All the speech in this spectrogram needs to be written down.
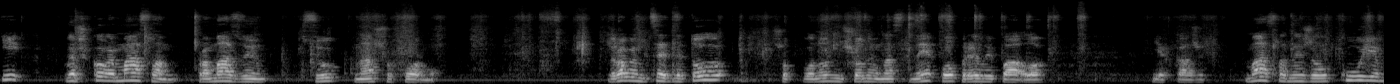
І вершковим маслом промазуємо всю нашу форму. Робимо це для того, щоб воно нічого у нас не поприлипало. Як кажуть. Масло не жалкуємо.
